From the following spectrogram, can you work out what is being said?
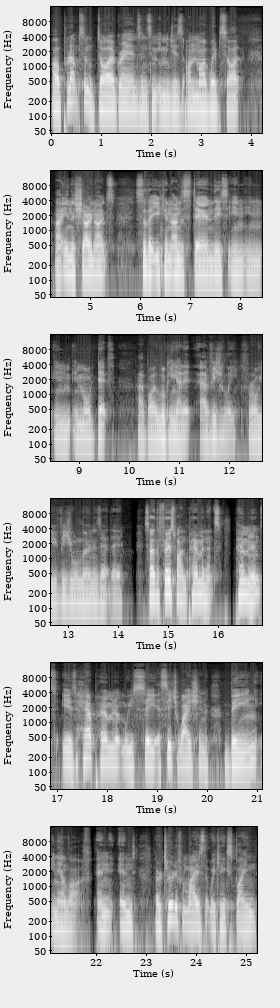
I'll put up some diagrams and some images on my website uh, in the show notes so that you can understand this in, in, in, in more depth uh, by looking at it uh, visually for all you visual learners out there. So, the first one permanence. Permanence is how permanent we see a situation being in our life. And, and there are two different ways that we can explain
